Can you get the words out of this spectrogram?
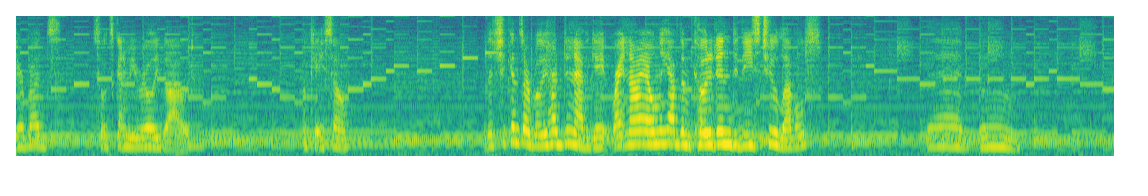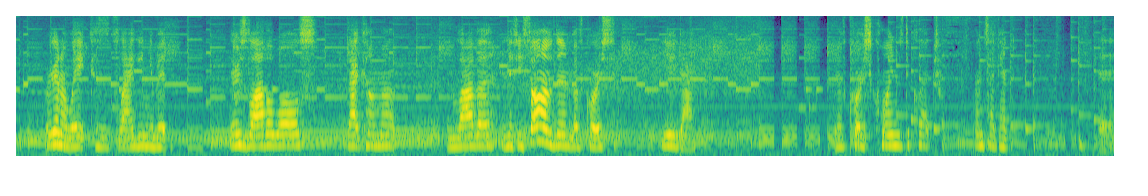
earbuds, so it's gonna be really loud. Okay, so the chickens are really hard to navigate. Right now I only have them coded into these two levels. There, boom. We're gonna wait because it's lagging a bit. There's lava walls that come up and lava, and if you follow them, of course, you die. And of course, coins to collect. One second. Eh.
